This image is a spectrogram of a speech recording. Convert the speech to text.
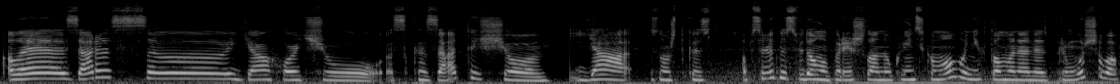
Але зараз е, я хочу сказати, що я знову ж таки абсолютно свідомо перейшла на українську мову, ніхто мене не примушував.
